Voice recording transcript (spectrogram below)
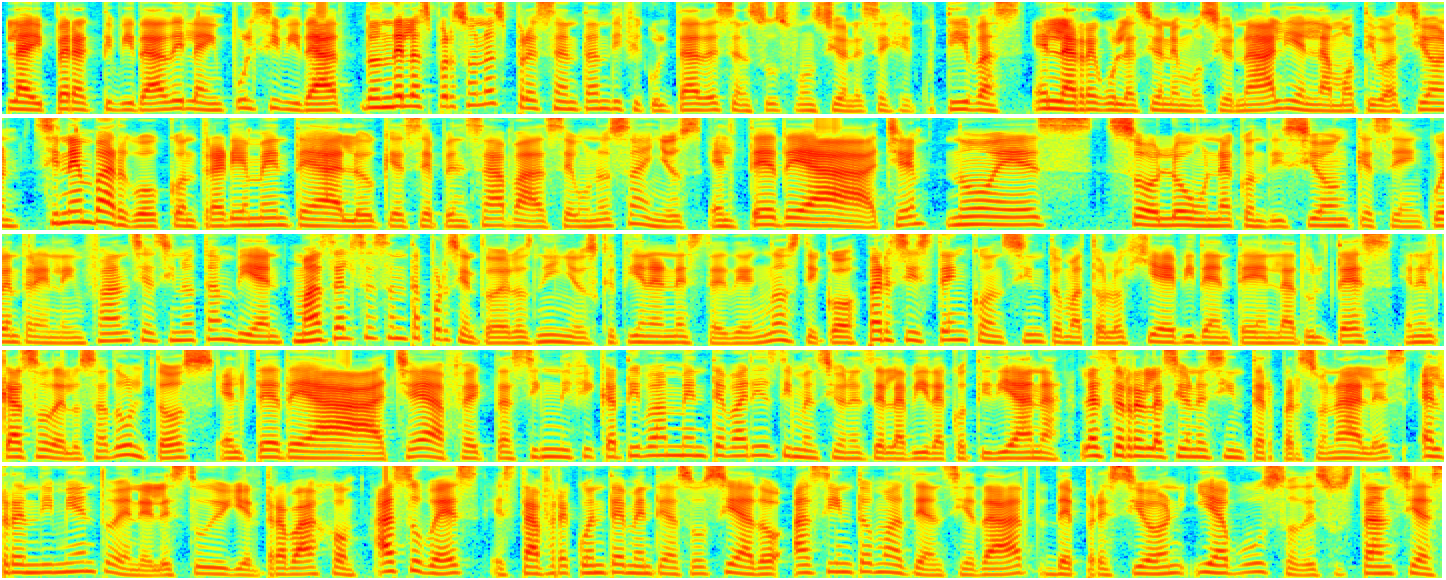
la hiperactividad y la impulsividad, donde las personas presentan dificultades en sus funciones ejecutivas, en la regulación emocional y en la motivación. Sin embargo, contrariamente a lo que se pensaba hace unos años, el TDAH no es solo una condición que se encuentra en la infancia, sino también más del 60% de los niños que tienen este diagnóstico persisten con sintomatología evidente en la adultez. En el caso de los adultos, el TDAH afecta significativamente significativamente varias dimensiones de la vida cotidiana, las relaciones interpersonales, el rendimiento en el estudio y el trabajo. A su vez, está frecuentemente asociado a síntomas de ansiedad, depresión y abuso de sustancias.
